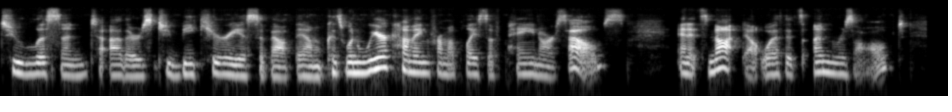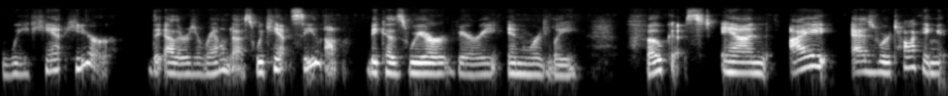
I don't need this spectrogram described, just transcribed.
to listen to others, to be curious about them. Because when we're coming from a place of pain ourselves and it's not dealt with, it's unresolved, we can't hear the others around us. We can't see them because we are very inwardly focused. And I as we're talking,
